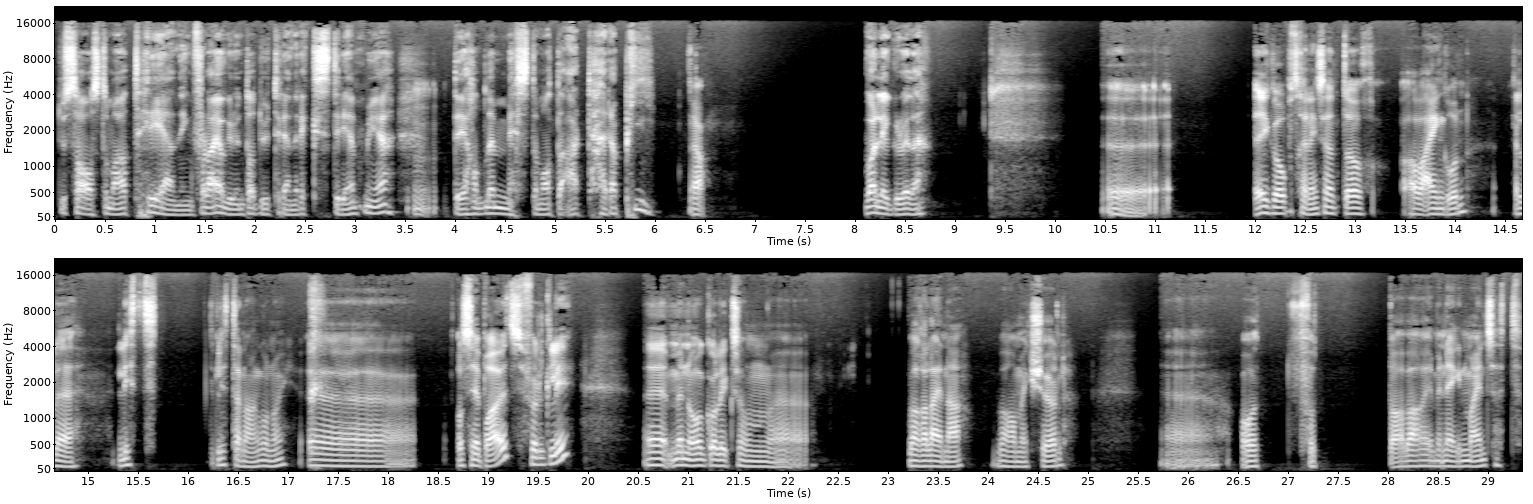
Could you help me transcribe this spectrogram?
du sa også til meg at trening for deg, og grunnen til at du trener ekstremt mye, det handler mest om at det er terapi. Ja. Hva legger du i det? Eh, jeg går på treningssenter av én grunn, eller litt, litt av en annen grunn òg. å se bra ut, selvfølgelig, eh, men òg å liksom eh, være aleine, være meg sjøl, og få bare være i min egen mindset.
